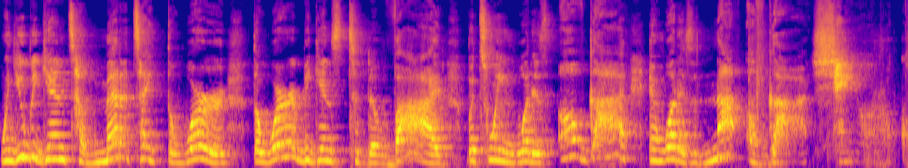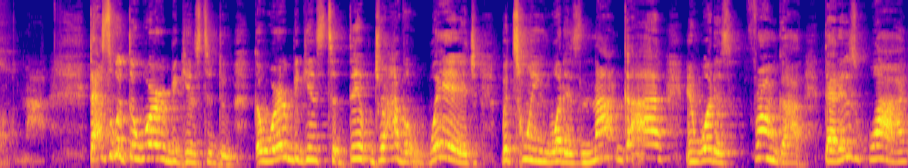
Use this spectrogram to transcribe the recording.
when you begin to meditate the word, the word begins to divide between what is of God and what is not of God. That's what the word begins to do. The word begins to dip, drive a wedge between what is not God and what is from God. That is why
